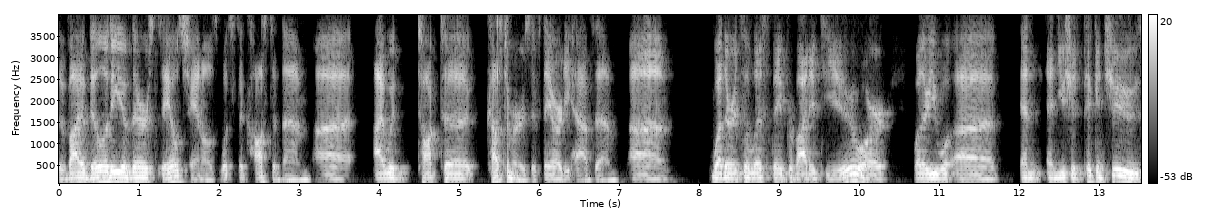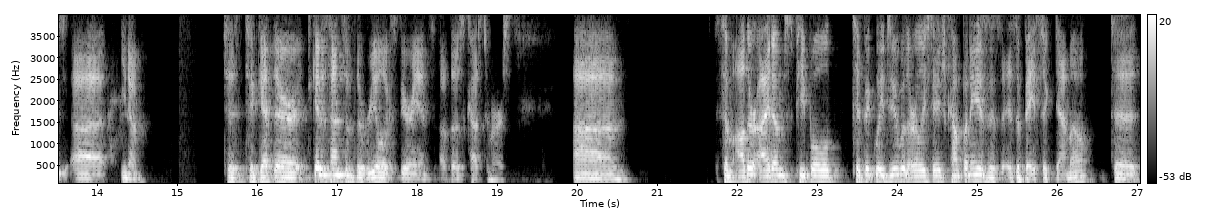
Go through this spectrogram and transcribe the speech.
the viability of their sales channels. What's the cost of them? Uh, I would talk to customers if they already have them. Um, whether it's a list they provided to you or whether you uh, and and you should pick and choose uh, you know to to get there to get a sense of the real experience of those customers. Um, some other items people typically do with early stage companies is, is a basic demo to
